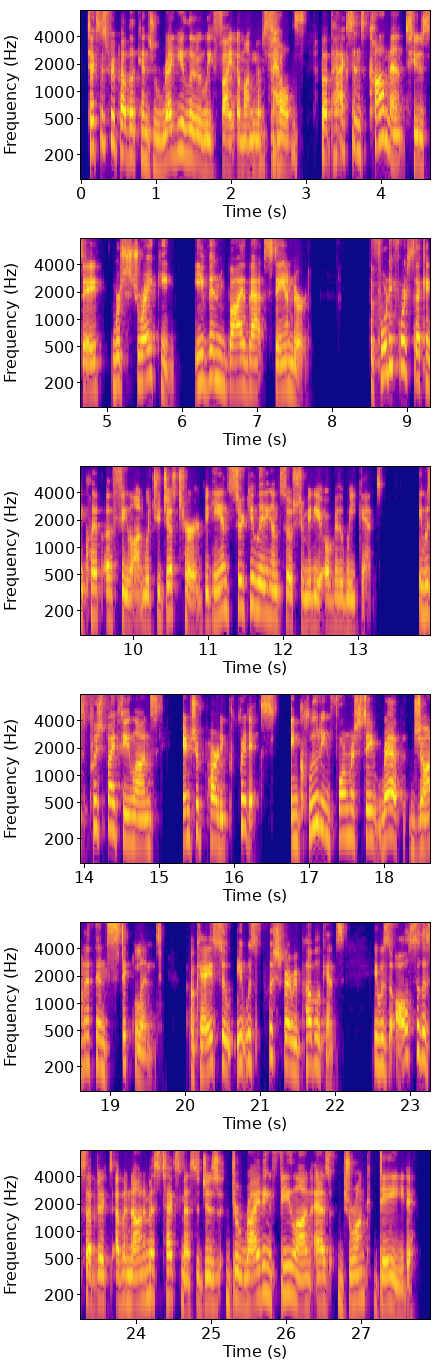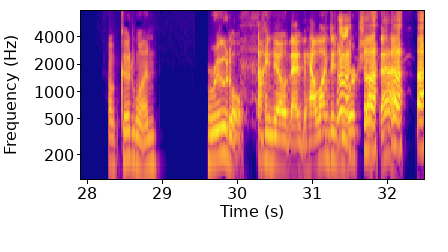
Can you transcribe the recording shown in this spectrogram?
Texas Republicans regularly fight among themselves, but Paxton's comment Tuesday were striking, even by that standard. The 44 second clip of Phelan, which you just heard, began circulating on social media over the weekend. It was pushed by Phelan's intra party critics, including former state rep Jonathan Stickland. Okay, so it was pushed by Republicans. It was also the subject of anonymous text messages deriding Phelan as drunk Dade. Oh, good one. Brutal. I know that. How long did you workshop that?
